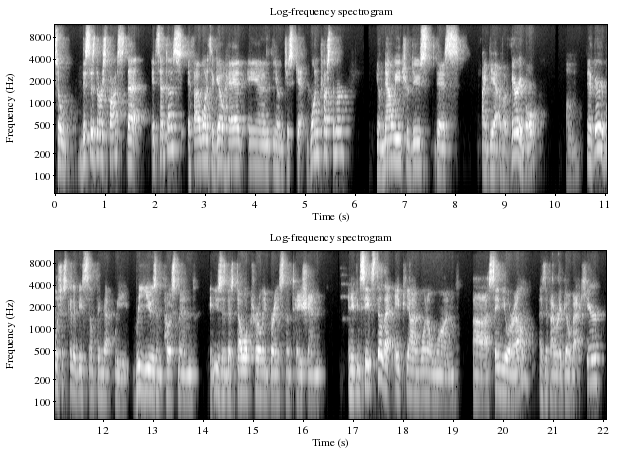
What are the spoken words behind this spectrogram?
so this is the response that it sent us. If I wanted to go ahead and, you know, just get one customer, you know, now we introduce this idea of a variable. Um, and a variable is just going to be something that we reuse in Postman. It uses this double curly brace notation. And you can see it's still that API 101, uh, same URL as if I were to go back here,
